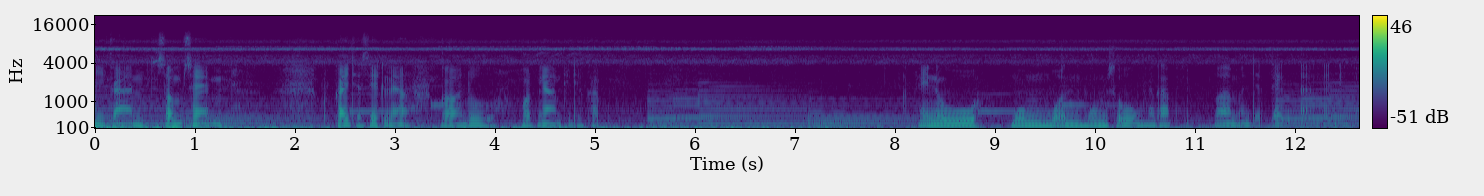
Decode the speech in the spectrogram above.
มีการซ่อมแซม ใกล้จะเสร็จแล้ว ก็ดูงดงามทีเดียวครับ ให้ดูมุมบนมุมสูงนะครับ ว่ามันจะแตกต่างกันยังไง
